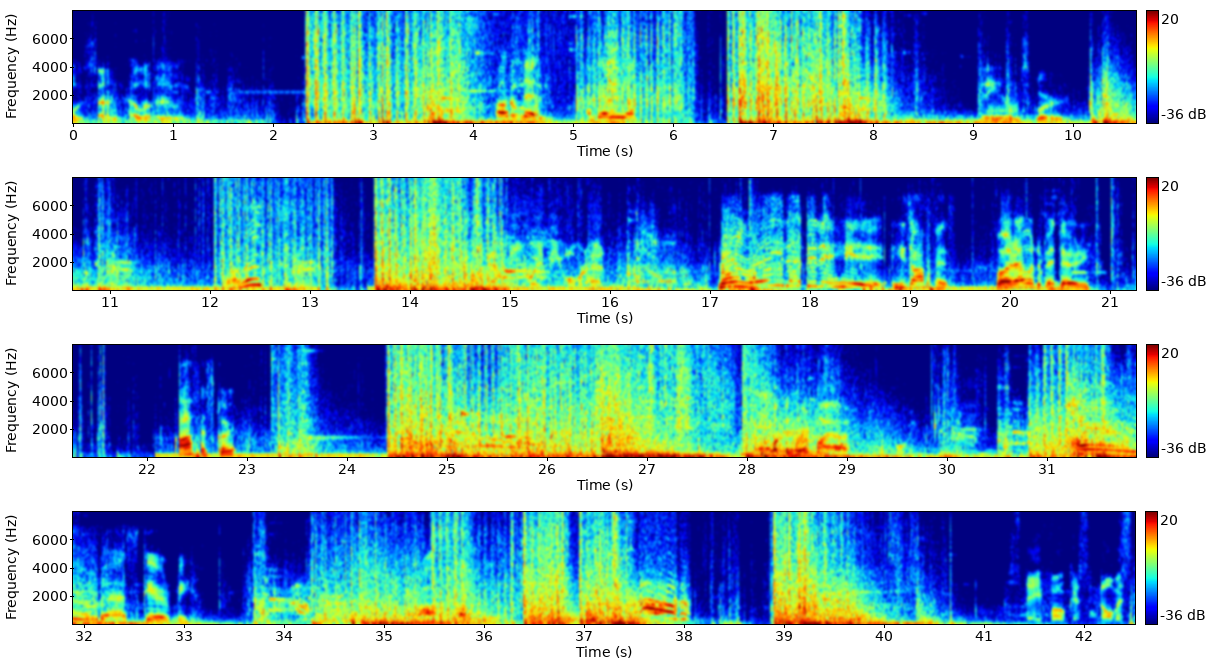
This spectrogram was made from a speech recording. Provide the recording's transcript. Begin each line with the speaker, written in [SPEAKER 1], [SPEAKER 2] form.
[SPEAKER 1] was starting hella early.
[SPEAKER 2] Oh
[SPEAKER 1] Hella
[SPEAKER 2] shit.
[SPEAKER 1] late.
[SPEAKER 2] I barely left.
[SPEAKER 1] Damn, squirt.
[SPEAKER 3] What?
[SPEAKER 4] Enemy UAV overhead.
[SPEAKER 2] No way that didn't hit. He's office. Well, that would have been dirty. Office, great.
[SPEAKER 3] Fucking hurt my eye.
[SPEAKER 2] Scared me.
[SPEAKER 3] Oh, fuck me.
[SPEAKER 4] Stay focused. No mistake.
